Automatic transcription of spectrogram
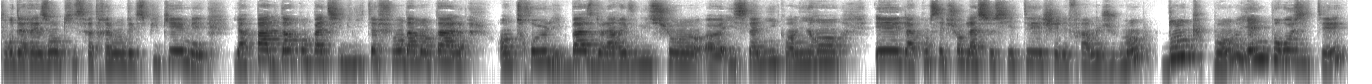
pour des raisons qui seraient très longues d'expliquer, mais il n'y a pas d'incompatibilité fondamentale entre les bases de la révolution euh, islamique en Iran et la conception de la société chez les frères musulmans. Donc, bon, il y a une porosité.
